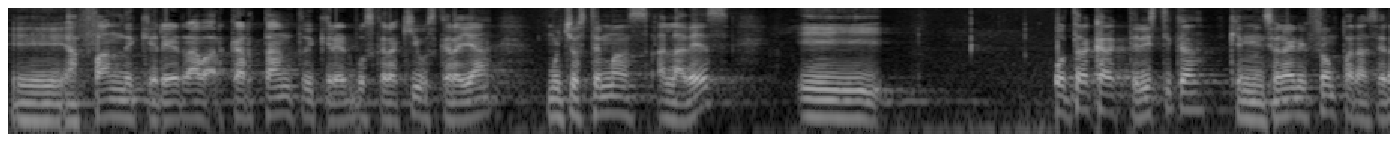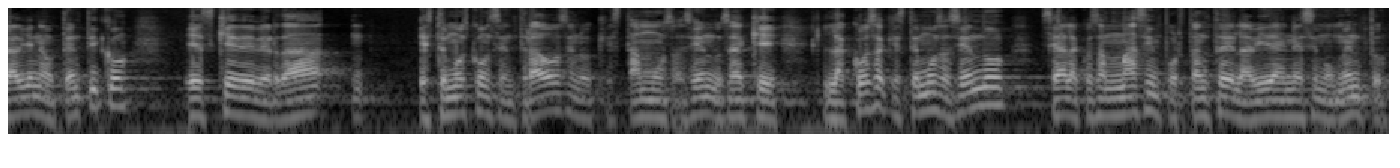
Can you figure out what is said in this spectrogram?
eh, afán de querer abarcar tanto y querer buscar aquí, buscar allá, muchos temas a la vez. Y otra característica que menciona Eric Fromm para ser alguien auténtico es que de verdad estemos concentrados en lo que estamos haciendo, o sea, que la cosa que estemos haciendo sea la cosa más importante de la vida en ese momento,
